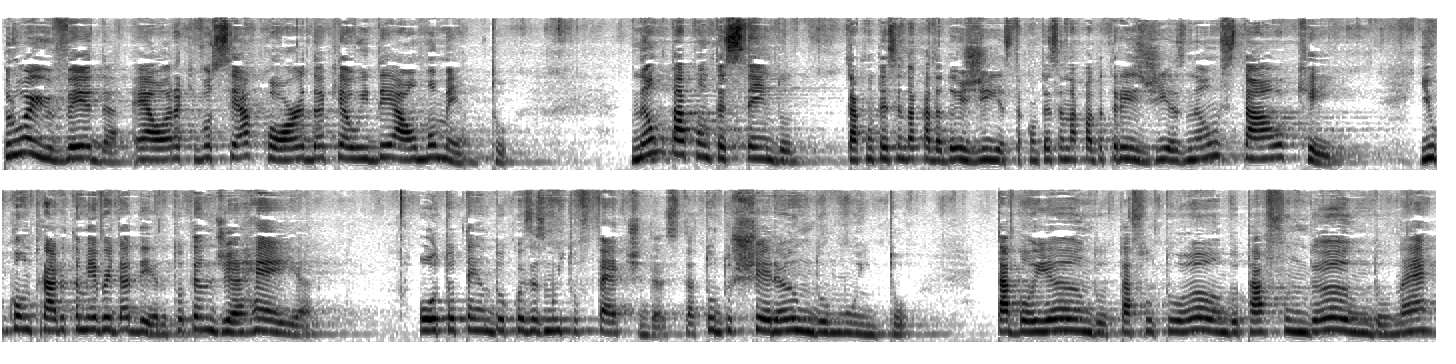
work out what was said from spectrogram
Para o Ayurveda é a hora que você acorda, que é o ideal momento. Não está acontecendo, está acontecendo a cada dois dias, está acontecendo a cada três dias, não está ok. E o contrário também é verdadeiro. Estou tendo diarreia ou estou tendo coisas muito fétidas, está tudo cheirando muito tá boiando, tá flutuando, tá afundando, né?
